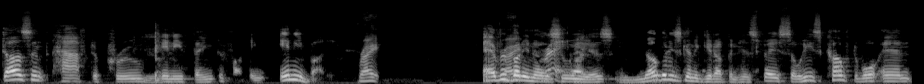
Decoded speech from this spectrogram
doesn't have to prove Yeah. anything to fucking anybody. Right. Everybody knows Right. who he is. Nobody's going to get up in his face, so he's comfortable and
